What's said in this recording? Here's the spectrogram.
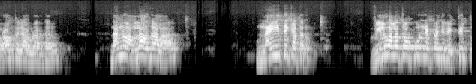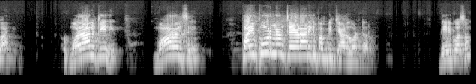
ప్రవక్త గారు కూడా అంటారు నన్ను అల్లాహదాల నైతికతను విలువలతో కూడినటువంటి వ్యక్తిత్వాన్ని మొరాలిటీని మారల్స్ని పరిపూర్ణం చేయడానికి పంపించాడు అంటారు. దేనికోసం?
